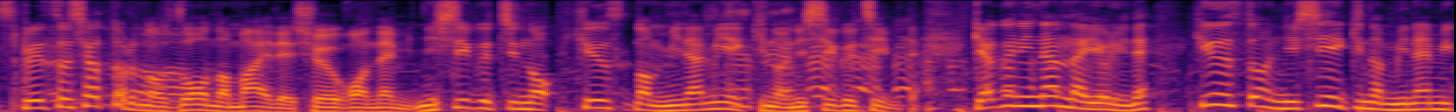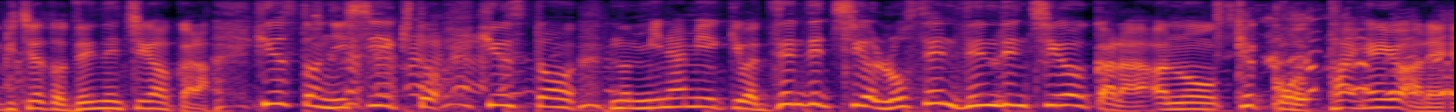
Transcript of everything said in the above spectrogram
スペースシャトルの像の前で集合ね。西口のヒューストン南駅の西口みたい。な逆になんないよりね。ヒューストン西駅の南口だと全然違うから。ヒューストン西駅とヒューストンの南駅は全然違う路線全然違うからあの結構大変よあれ。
